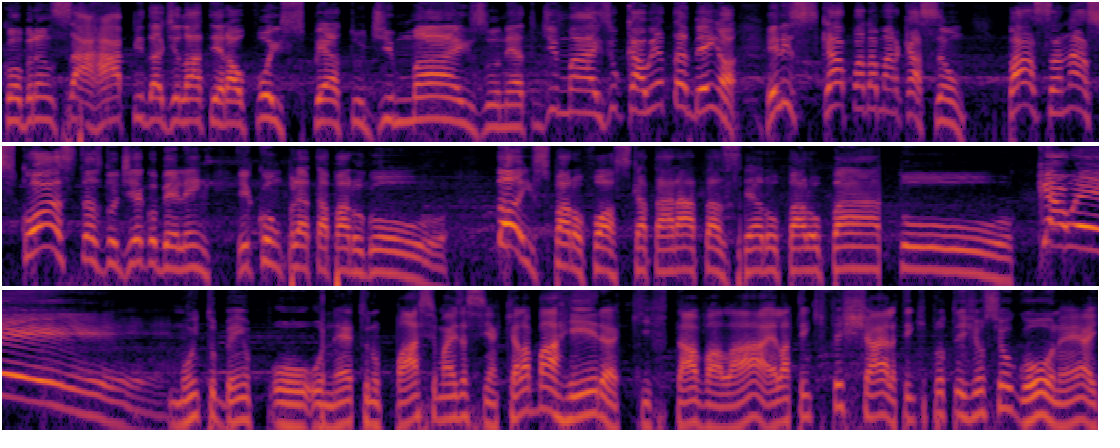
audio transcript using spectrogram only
Cobrança rápida de lateral, foi esperto demais o Neto, demais. E o Cauê também, ó, ele escapa da marcação, passa nas costas do Diego Belém e completa para o gol. Dois para o Foz Catarata, zero para o Pato. Cauê! Muito bem o, o, o, Neto no passe, mas assim, aquela barreira que estava lá, ela tem que fechar, ela tem que proteger o seu gol, né? Aí,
